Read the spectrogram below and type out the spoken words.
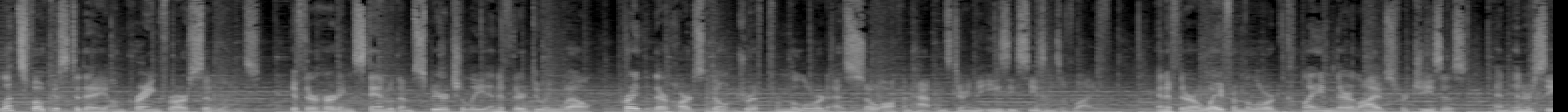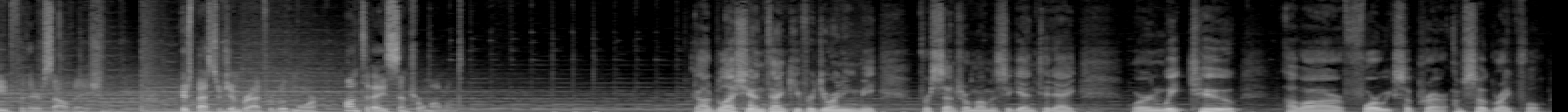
Let's focus today on praying for our siblings. If they're hurting, stand with them spiritually, and if they're doing well, pray that their hearts don't drift from the Lord as so often happens during the easy seasons of life. And if they're away from the Lord, claim their lives for Jesus and intercede for their salvation. Here's Pastor Jim Bradford with more on today's Central Moment. God bless you and thank you for joining me for Central Moments again today. We're in week two of our four weeks of prayer. I'm so grateful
